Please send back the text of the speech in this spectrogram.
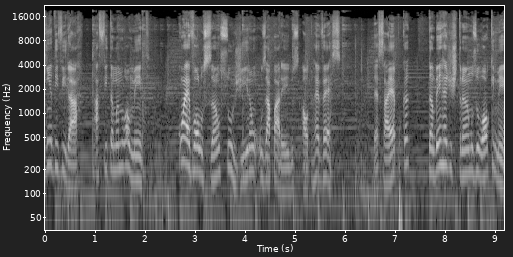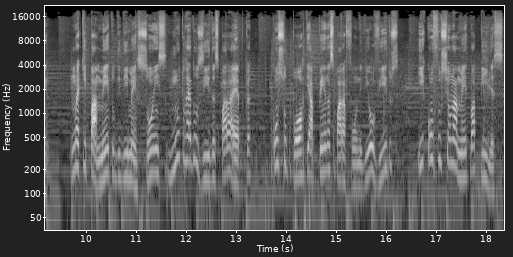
tinha de virar a fita manualmente. Com a evolução surgiram os aparelhos auto-reverse. Dessa época, também registramos o Walkman, um equipamento de dimensões muito reduzidas para a época, com suporte apenas para fone de ouvidos e com funcionamento a pilhas.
